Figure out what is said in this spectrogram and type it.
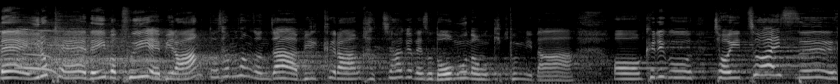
네, 이렇게 네이버 V 앱이랑 또 삼성전자 밀크랑 같이 하게 돼서 너무너무 기쁩니다. 어, 그리고 저희 트와이스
